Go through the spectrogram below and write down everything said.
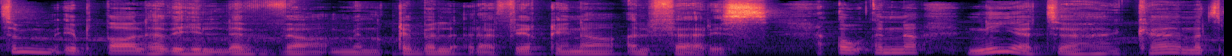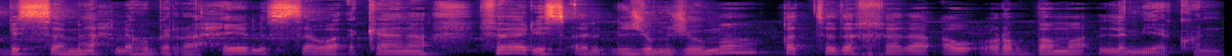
تم إبطال هذه اللذة من قبل رفيقنا الفارس. أو أن نيته كانت بالسماح له بالرحيل سواء كان فارس الجمجمة قد تدخل أو ربما لم يكن.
